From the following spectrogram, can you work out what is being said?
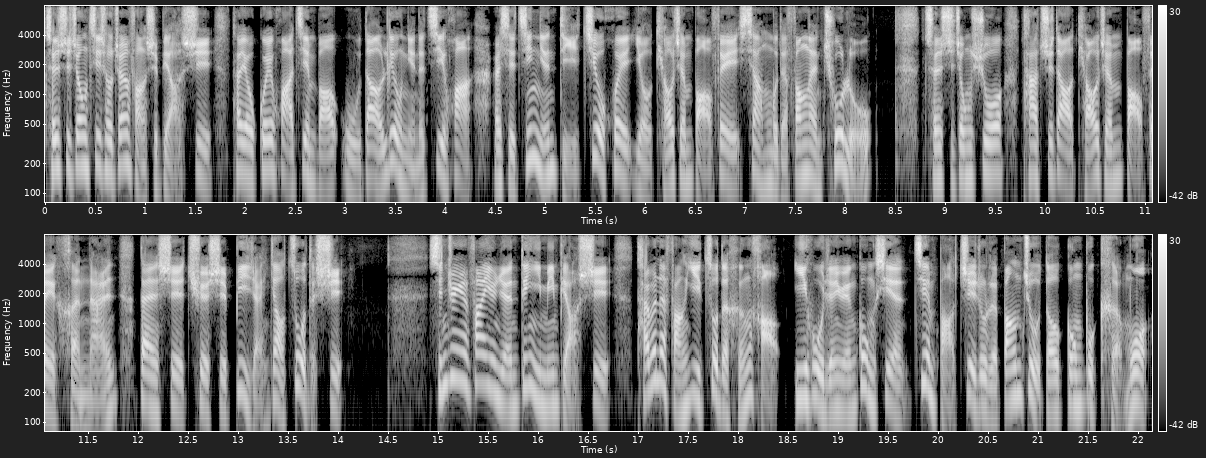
陈时中接受专访时表示，他有规划健保五到六年的计划，而且今年底就会有调整保费项目的方案出炉。陈时中说，他知道调整保费很难，但是却是必然要做的事。行政院发言人丁一明表示，台湾的防疫做得很好，医护人员贡献、健保制度的帮助都功不可没。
